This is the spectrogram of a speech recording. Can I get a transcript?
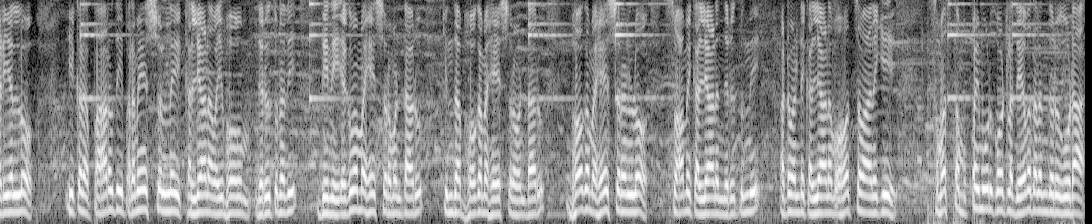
ఘడియల్లో ఇక్కడ పార్వతీ పరమేశ్వరుని కళ్యాణ వైభవం జరుగుతున్నది. దీన్ని ఎగువ మహేశ్వరం అంటారు కింద భోగ మహేశ్వరం అంటారు. భోగ మహేశ్వరంలో స్వామి కళ్యాణం జరుగుతుంది. అటువంటి కళ్యాణ మహోత్సవానికి సమస్త ముప్పై మూడు కోట్ల దేవతలందరూ కూడా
